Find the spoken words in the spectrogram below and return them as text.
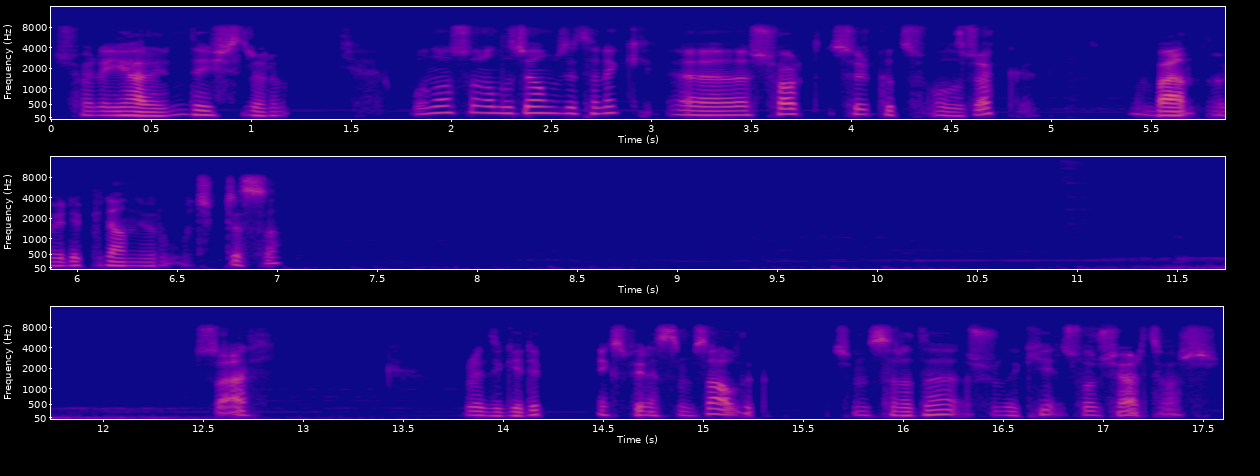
Şöyle yerlerini değiştirelim. Bundan sonra alacağımız yetenek e, Short Circuit olacak. Ben öyle planlıyorum açıkçası. Güzel. Buraya da gelip experience'ımızı aldık. Şimdi sırada şuradaki soru işareti var.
